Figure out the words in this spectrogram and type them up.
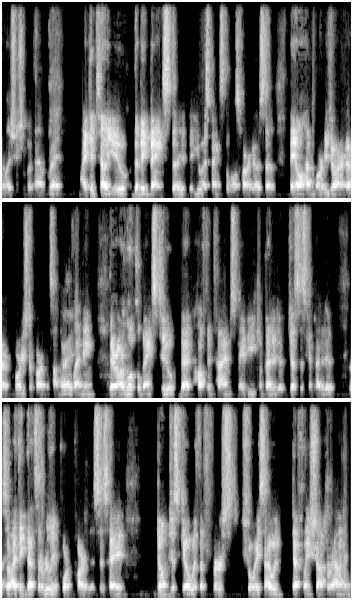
relationship with them. Right. I can tell you the big banks, the, the U.S. banks, the Wells Fargo, so they all have mortgage or, or mortgage departments on their Right. lending. There are local banks too that oftentimes may be competitive, just as competitive. So I think that's a really important part of this. Is hey, don't just go with the first choice. I would definitely shop around and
